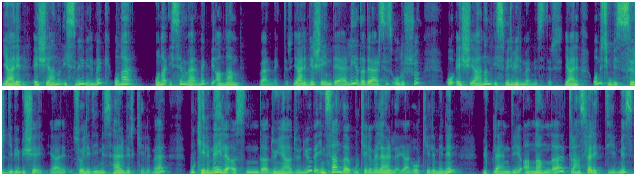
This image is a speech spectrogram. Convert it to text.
Yani eşyanın ismini bilmek ona ona isim vermek bir anlam vermektir. Yani bir şeyin değerli ya da değersiz oluşu o eşyanın ismini bilmemizdir. Yani onun için bir sır gibi bir şey. Yani söylediğimiz her bir kelime bu kelimeyle aslında dünya dönüyor ve insan da bu kelimelerle yani o kelimenin yüklendiği anlamla transfer ettiğimiz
